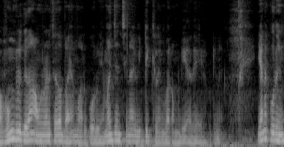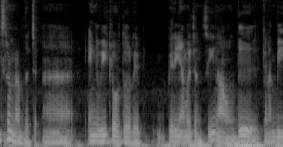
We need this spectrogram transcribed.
அவங்களுக்கு தான் அவங்கள நினச்சா தான் பயமாக இருக்கும். ஒரு எமர்ஜென்சினா வீட்டுக்கு கிளம்பி வர முடியாதே அப்படின்னு. எனக்கு ஒரு இன்சிடென்ட் நடந்துச்சு. எங்கள் வீட்டில் ஒருத்தருடைய பெரிய எமர்ஜென்சி நான் வந்து கிளம்பி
